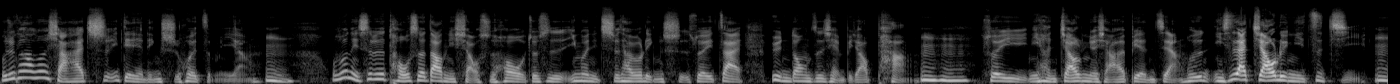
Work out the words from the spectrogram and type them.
我就跟他说，小孩吃一点点零食会怎么样？嗯。我说，你是不是投射到你小时候，就是因为你吃太多零食，所以在运动之前比较胖，嗯哼，所以你很焦虑你的小孩变这样，或者你是在焦虑你自己，嗯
